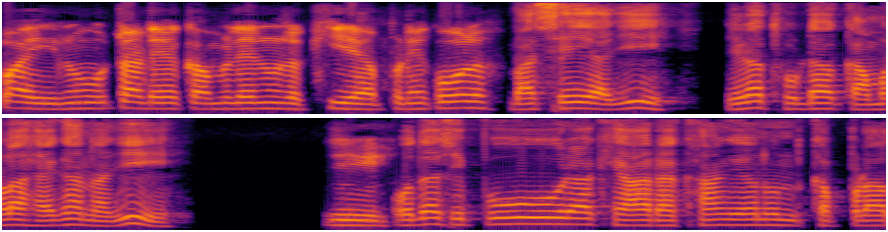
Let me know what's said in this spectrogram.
ਭਾਈ ਨੂੰ ਤੁਹਾਡੇ ਕਮਲੇ ਨੂੰ ਰੱਖੀਏ ਆਪਣੇ ਕੋਲ। ਬਸ ਇਹ ਆ ਜੀ ਜਿਹੜਾ ਤੁਹਾਡਾ ਕਮਲਾ ਹੈਗਾ ਨਾ ਜੀ ਜੀ। ਉਹਦਾ ਅਸੀਂ ਪੂਰਾ ਖਿਆਲ ਰੱਖਾਂਗੇ ਉਹਨੂੰ ਕੱਪੜਾ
